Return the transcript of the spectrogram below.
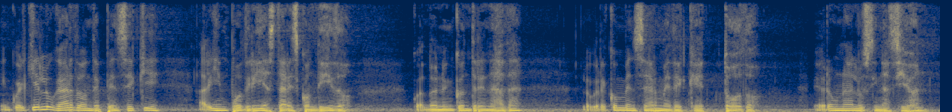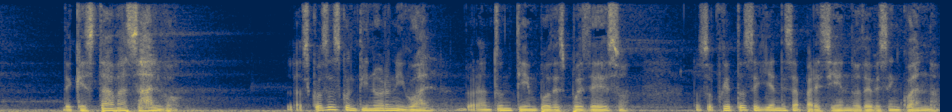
en cualquier lugar donde pensé que alguien podría estar escondido. Cuando no encontré nada, logré convencerme de que todo era una alucinación, de que estaba a salvo. Las cosas continuaron igual durante un tiempo después de eso. Los objetos seguían desapareciendo de vez en cuando.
